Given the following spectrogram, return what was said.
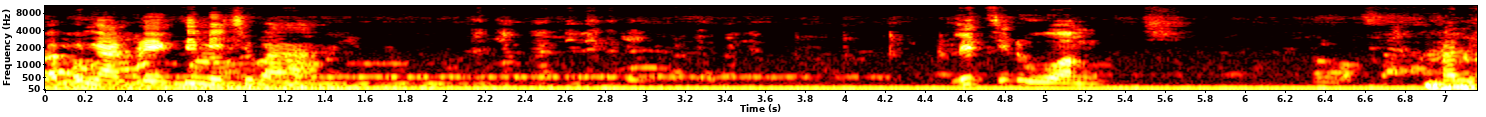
กับผลงานเพลงที่มีชื่อว่าลิศสีดวง ฮัลโหล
